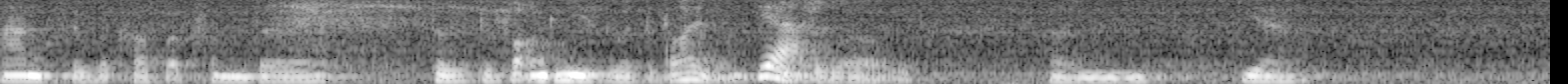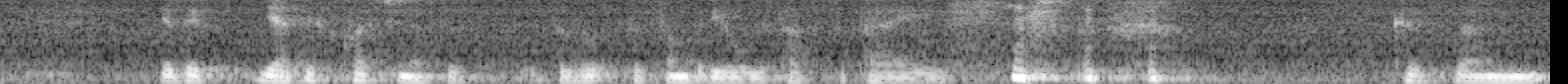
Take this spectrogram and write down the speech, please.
and to recover from the the, the I'm going to use the word the violence yeah. of the world um, yeah yeah this yeah this question of does does does somebody always have to pay because um,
